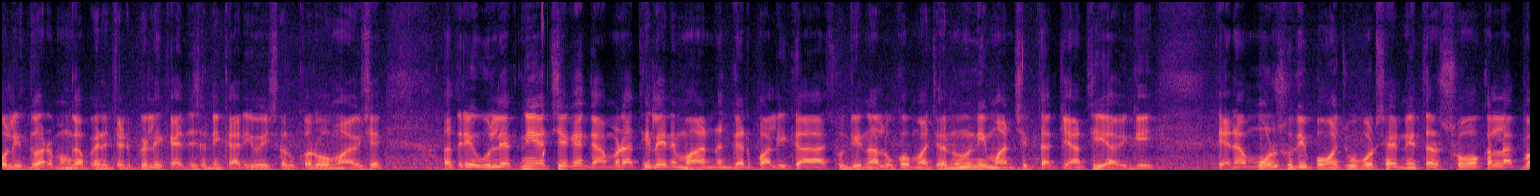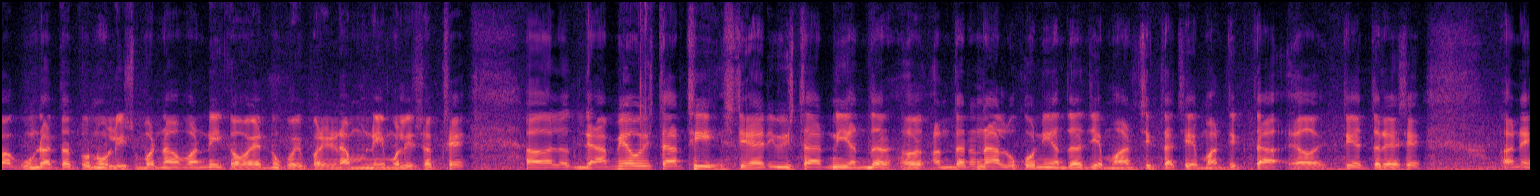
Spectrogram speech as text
પોલીસ દ્વારા મંગાભાઈને ઝડપી લઈ કાયદેસરની કાર્યવાહી શરૂ કરવામાં આવી છે. અત્રે ઉલ્લેખનીય છે કે ગામડાથી લઈને મહાનગરપાલિકા સુધીના લોકોમાં જનૂની માનસિકતા ક્યાંથી આવી ગઈ? તેના મૂળ સુધી પહોંચવું પડશે. નહીતર સો કલાકમાં ગુંડા તત્વોનું લિસ્ટ બનાવવાની કવાયતનું કોઈ પરિણામ નહીં મળી શકશે. ગ્રામ્ય વિસ્તારથી શહેરી વિસ્તારની અંદર અંદરના લોકોની અંદર જે માનસિકતા છે માનસિકતા તે જ રહેશે. અને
